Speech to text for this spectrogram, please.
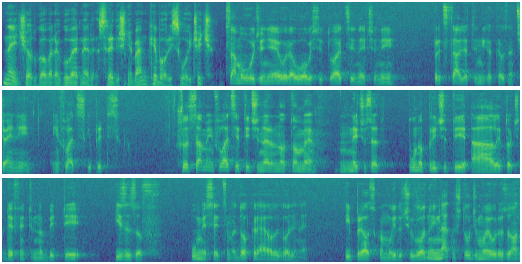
Neće, odgovara guverner Središnje banke Boris Vujčić. Samo uvođenje eura u ovoj situaciji neće ni predstavljati nikakav značajni inflacijski pritisak. Što se same inflacije tiče, naravno o tome neću sad puno pričati, ali to će definitivno biti izazov u mjesecima do kraja ove godine i prelaskom u iduću godinu i nakon što uđemo u eurozonu.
